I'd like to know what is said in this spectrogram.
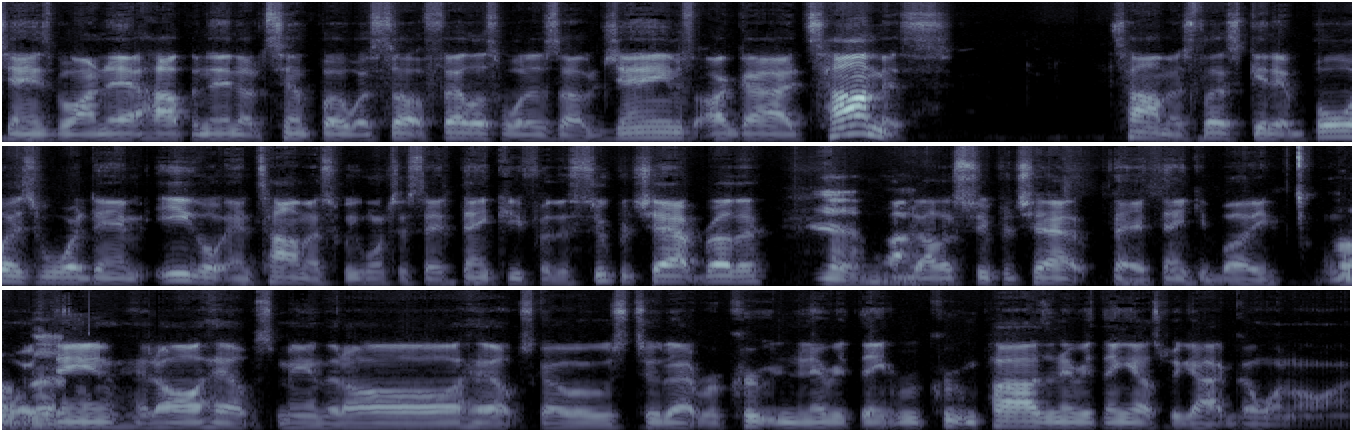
James Barnett hopping in up tempo. What's up, fellas? What is up, James? Our guy Thomas. Thomas, let's get it, boys. War damn eagle and Thomas. We want to say thank you for the super chat, brother. Yeah, five dollar super chat. Hey, thank you, buddy. War damn, it all helps, man. That all helps. Goes to that recruiting and everything, recruiting pods and everything else we got going on.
